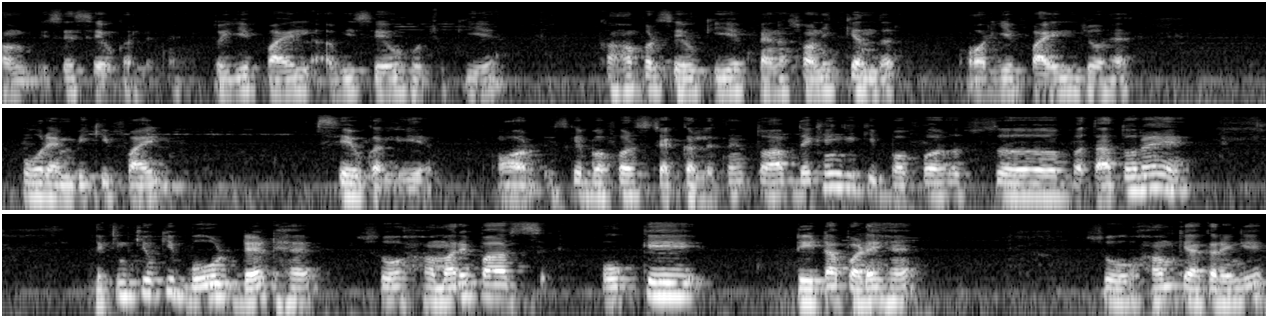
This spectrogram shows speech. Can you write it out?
हम इसे सेव कर लेते हैं। तो ये फ़ाइल अभी सेव हो चुकी है। कहाँ पर सेव की है? पैनासोनिक के अंदर। और ये फ़ाइल जो है फोर एम की फ़ाइल सेव कर ली है। और इसके बफर्स चेक कर लेते हैं। तो आप देखेंगे कि बफर्स बता तो रहे हैं, लेकिन क्योंकि बोर्ड डेड है सो हमारे पास ओके डेटा पड़े हैं। सो हम क्या करेंगे?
